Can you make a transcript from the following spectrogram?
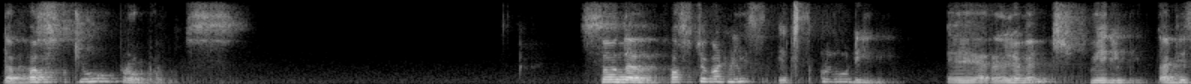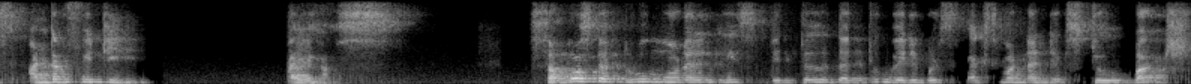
the first two problems. So the first one is excluding a relevant variable that is underfitting bias. Suppose the true model is with the two variables x1 and x2, but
